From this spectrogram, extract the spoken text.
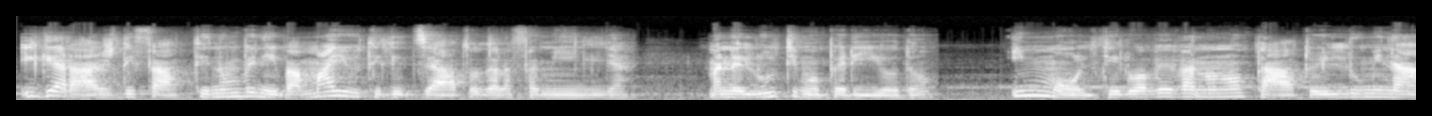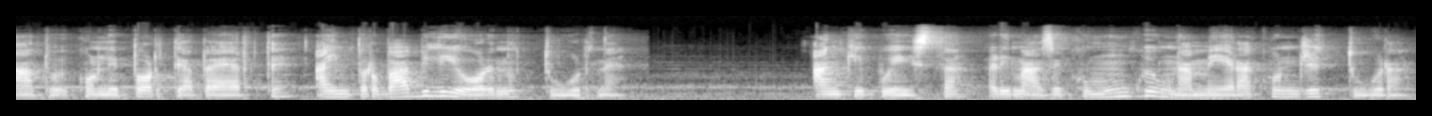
Il garage di fatti non veniva mai utilizzato dalla famiglia, ma nell'ultimo periodo in molti lo avevano notato illuminato e con le porte aperte a improbabili ore notturne. Anche questa rimase comunque una mera congettura.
